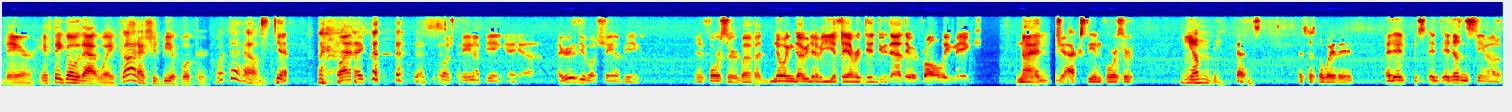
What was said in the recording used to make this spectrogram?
there if they go that way. God, I should be a booker. What the hell? Yeah. Well, I, I about Shayna being a uh, I agree with you about Shayna being an enforcer, but knowing WWE if they ever did do that, they would probably make Nia Jax the enforcer. Yep. Mhm. That's that's just the way they. It, it's- it, it doesn't seem out of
